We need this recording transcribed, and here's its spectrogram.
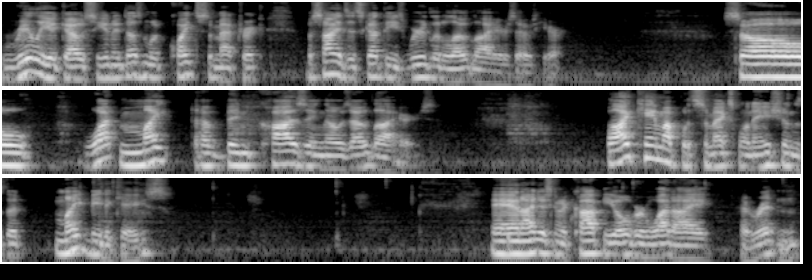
really a Gaussian. It doesn't look quite symmetric. Besides, it's got these weird little outliers out here. So what might have been causing those outliers? Well, I came up with some explanations that might be the case. And I'm just going to copy over what I have written.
